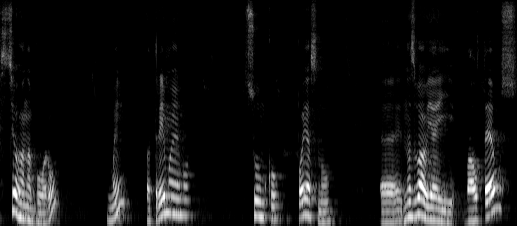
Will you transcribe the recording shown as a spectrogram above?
з цього набору ми отримаємо сумку поясну. Е, назвав я її Балтеус.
